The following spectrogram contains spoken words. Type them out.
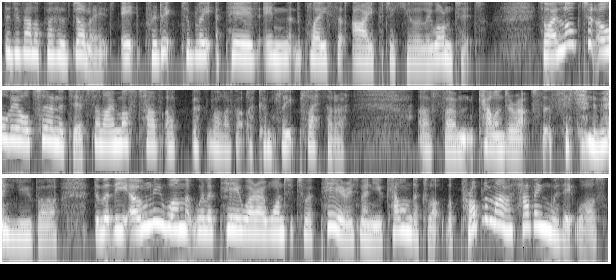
the developer has done it, it predictably appears in the place that I particularly want it. So, I looked at all the alternatives, and I must have a well, I've got a complete plethora of um, calendar apps that sit in the menu bar. But the only one that will appear where I want it to appear is Menu Calendar Clock. The problem I was having with it was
